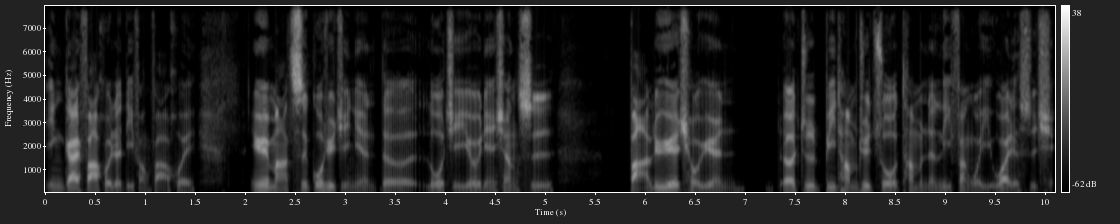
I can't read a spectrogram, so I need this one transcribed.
应该发挥的地方发挥。因为马刺过去几年的逻辑有一点像是把绿叶球员呃就是逼他们去做他们能力范围以外的事情。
